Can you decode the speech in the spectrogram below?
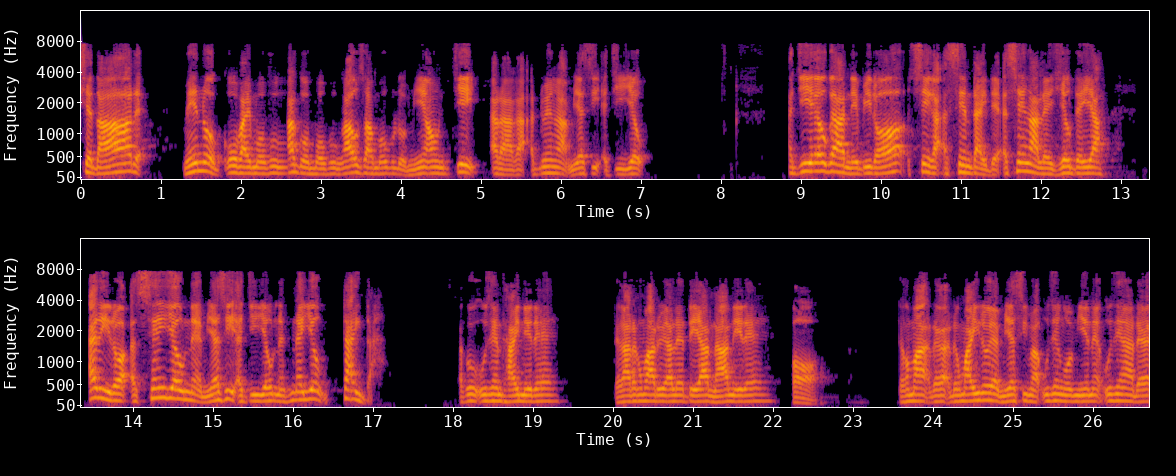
ဖြစ်တာတဲ့မင်းတို့ကိုယ်ပိုင်မဟုတ်ဘူးငါကိုမဟုတ်ဘူးငါဥစ္စာမဟုတ်ဘူးလို့မြင်အောင်ကြည့်အဲ့ဒါကအတွင်းကမျက်စိအကြည်ရုပ်အကြည်ရုပ်ကနေပြီးတော့ရှေ့ကအစင်းတိုက်တယ်အစင်းကလည်းရုပ်တရား အဲ့ဒီတော့အစင်းရုပ်နဲ့မျက်စိအကြည်ရုပ်နဲ့နှစ်ရုပ်တိုက်တာအခုဥစဉ်ထိုင်နေတယ်ဒကာဒကမတွေကလည်းတရားနာနေတယ်ဟောဒကမဒကမကြီးတို့ရဲ့မျက်စိမှာဥစဉ်ကိုမြင်တယ်ဥစဉ်ရတဲ့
